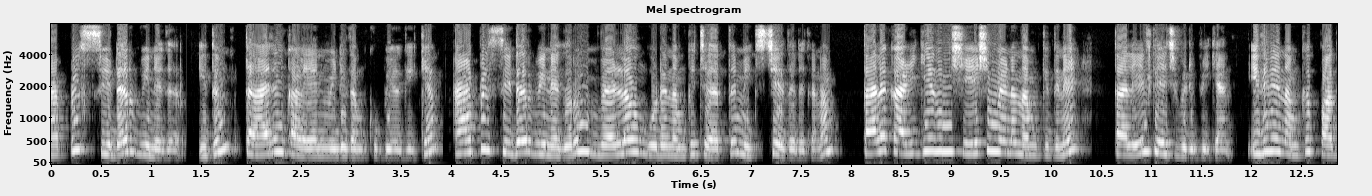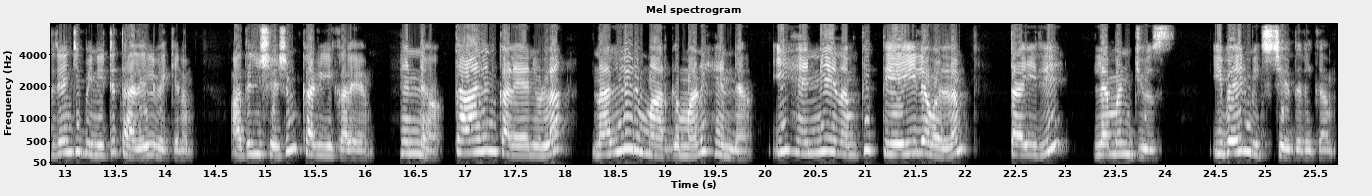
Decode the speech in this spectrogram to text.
ആപ്പിൾ സിഡർ വിനെഗർ ഇതും താരം കളയാൻ വേണ്ടി നമുക്ക് ഉപയോഗിക്കാം. ആപ്പിൾ സിഡർ വിനെഗറും വെള്ളവും കൂടെ നമുക്ക് ചേർത്ത് മിക്സ് ചെയ്തെടുക്കണം. തല കഴുകിയതിന് ശേഷം വേണം നമുക്കിതിനെ തലയിൽ തേച്ച് പിടിപ്പിക്കാൻ. ഇതിനെ നമുക്ക് പതിനഞ്ച് മിനിറ്റ് തലയിൽ വെക്കണം. അതിനുശേഷം കഴുകി കളയാം ഹെന്ന. താരൻ കളയാനുള്ള നല്ലൊരു മാർഗമാണ് ഹെന്ന. ഈ ഹെന്നയെ നമുക്ക് തേയില വെള്ളം തൈര് ലെമൺ ജ്യൂസ് ഇവയിൽ മിക്സ് ചെയ്തെടുക്കാം.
